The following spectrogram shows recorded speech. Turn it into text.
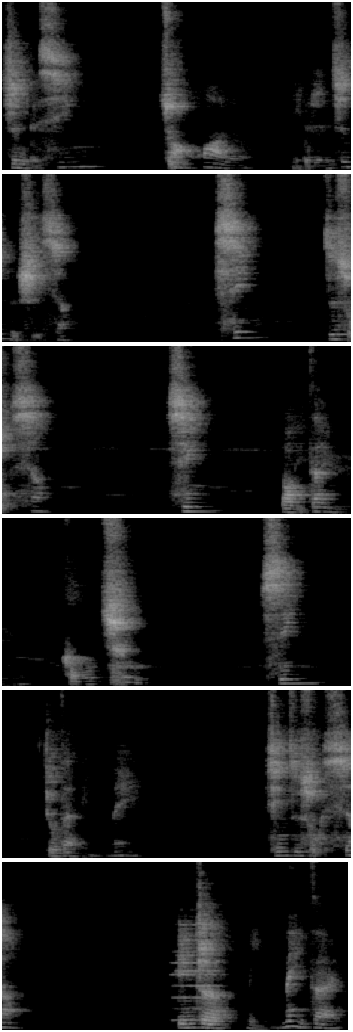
是你的心创化了你的人生的实相。心之所向，心到底在于何处？心就在你内。心之所向，迎着你内在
